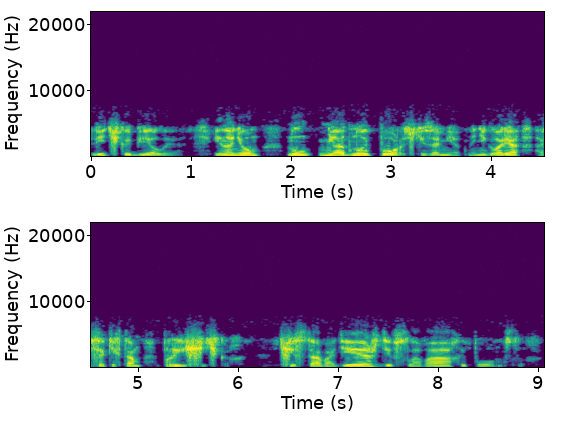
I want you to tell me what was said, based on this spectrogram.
личка белая, и на нем, ну, ни одной порочки заметной, не говоря о всяких там прыщичках. Чиста в одежде, в словах и помыслах.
